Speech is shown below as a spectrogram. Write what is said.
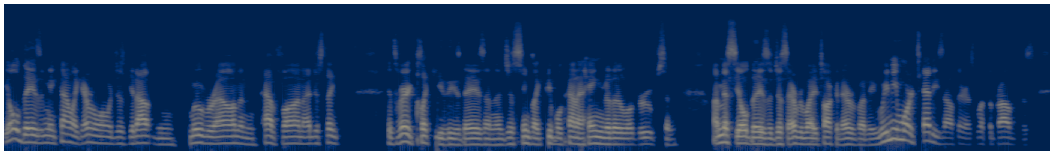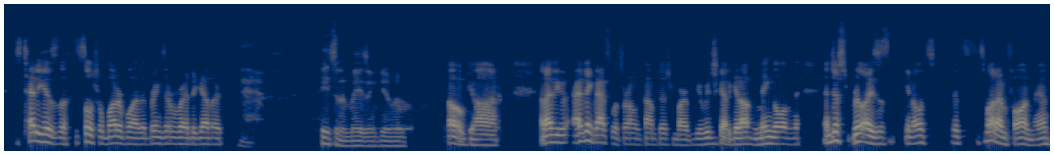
The old days, I mean, kind of like everyone would just get out and move around and have fun. I just think it's very clicky these days, and it just seems like people kind of hang to their little groups. And I miss the old days of just everybody talking to everybody. We need more Teddies out there, is what the problem is. Because Teddy is the social butterfly that brings everybody together. He's an amazing human. Oh God. And I think I think that's what's wrong with competition barbecue. We just got to get out and mingle and and just realize it's you know it's it's it's about having fun, man.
